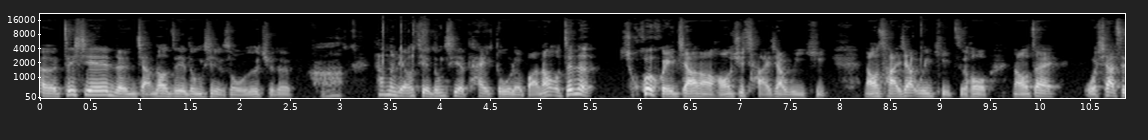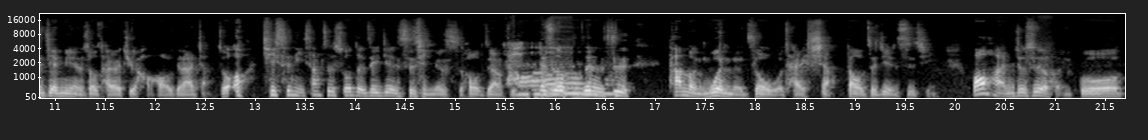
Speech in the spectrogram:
呃，这些人讲到这些东西的时候，我就觉得啊，他们了解的东西也太多了吧。然后我真的会回家，然后好像去查一下 wiki，然后查一下 wiki 之后，然后在我下次见面的时候才会去好好跟他讲，说哦，其实你上次说的这件事情的时候这样子，但是真的是他们问了之后，我才想到这件事情，包含就是很多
